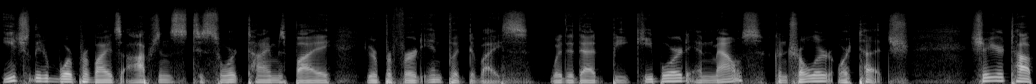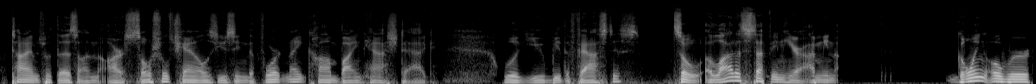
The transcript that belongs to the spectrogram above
Each leaderboard provides options to sort times by your preferred input device whether that be keyboard and mouse, controller, or touch. Share your top times with us on our social channels using the Fortnite Combine hashtag. Will you be the fastest? So, a lot of stuff in here. I mean, going over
